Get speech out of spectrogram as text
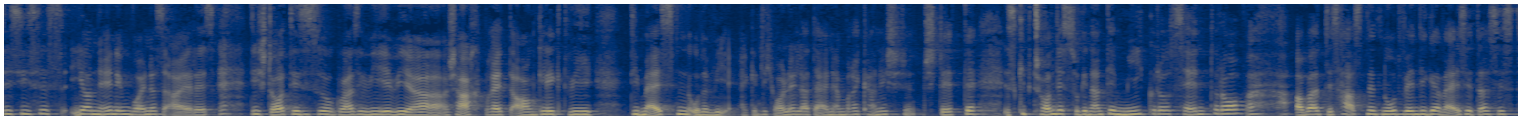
Das ist es ja nicht in Buenos Aires. Die Stadt ist so quasi wie, wie ein Schachbrett angelegt, wie die meisten oder wie eigentlich alle lateinamerikanischen Städte. Es gibt schon das sogenannte Mikrocentro, aber das heißt nicht notwendigerweise, dass es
